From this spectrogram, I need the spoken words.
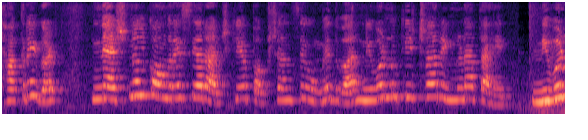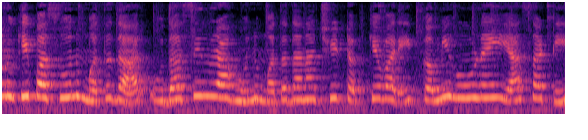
ठाकरे गट नॅशनल काँग्रेस या राजकीय पक्षांचे उमेदवार निवडणुकीच्या रिंगणात आहेत. निवडणुकीपासून मतदार उदासीन राहून मतदानाची टक्केवारी कमी होऊ नये यासाठी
